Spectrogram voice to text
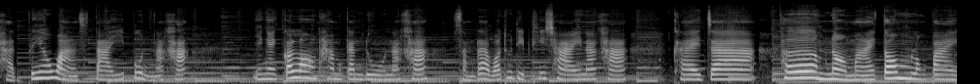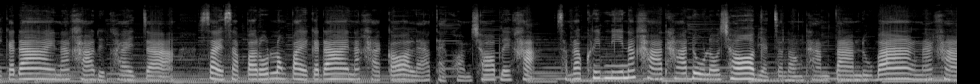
ผัดเปรี้ยวหวานสไตล์ญี่ปุ่นนะคะ ยังไงก็ลองทำกันดูนะคะ สำหรับวัตถุดิบที่ใช้นะคะ ใครจะเพิ่มหน่อไม้ต้มลงไปก็ได้นะคะ หรือใครจะใส่สับปะรดลงไปก็ได้นะคะ ก็แล้วแต่ความชอบเลยค่ะสำหรับคลิปนี้นะคะ ถ้าดูแล้วชอบอยากจะลองทำตามดูบ้างนะคะ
